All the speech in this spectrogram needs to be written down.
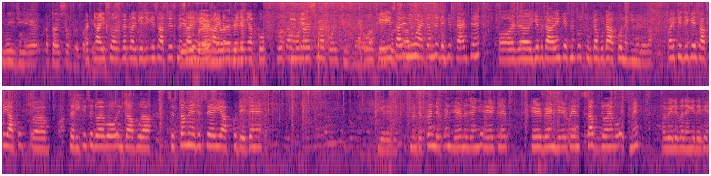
नहीं जी ये अट्ठाईस सौ रुपये अट्ठाईस सौ रुपये पर के जी के हिसाब से इसमें सारे हेयर आइटम्स मिलेंगे आपको। छोटा मोटा इसमें कोई चीज़ नहीं ओके ये सारे न्यू आइटम्स है देखिए पैक्ड हैं और ये बता रहे हैं कि इसमें कुछ टूटा फूटा आपको नहीं मिलेगा। पर के जी के हिसाब से ये आपको तरीके से जो है वो इनका पूरा सिस्टम है जिससे ये आपको देते हैं। ये देखिए इसमें डिफरेंट डिफरेंट हेयर मिल जाएँगे hair clips hair band hair pen सब जो हैं वो इसमें अवेलेबल हैं। ये देखें,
